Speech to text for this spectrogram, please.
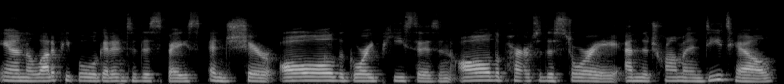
And a lot of people will get into this space and share all the gory pieces and all the parts of the story and the trauma in detail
